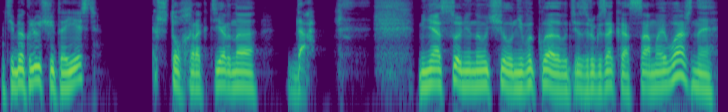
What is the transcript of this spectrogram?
У тебя ключи-то есть? Что характерно, да. Меня Соня научила не выкладывать из рюкзака самое важное.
